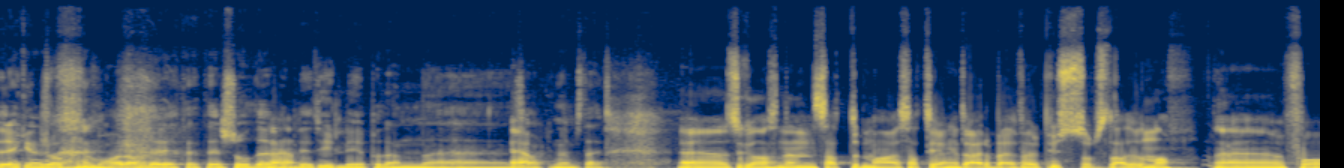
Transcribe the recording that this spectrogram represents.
Du rekker en shot, de har alle rettigheter, sto det Ja. veldig tydelig på den eh, Ja. saken deres der. Eh, Så kan det også nevnes at de har satt i gang et arbeid for å pusse opp stadion nå. Få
